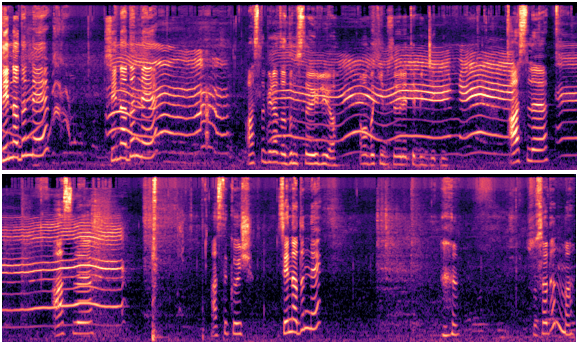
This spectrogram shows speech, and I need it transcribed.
Senin adın ne? Senin adın ne? Aslı biraz adını söylüyor. Ama bakayım söyletebilecek mi? Aslı. Aslı. Aslı kuş. Senin adın ne? Susadın mı?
